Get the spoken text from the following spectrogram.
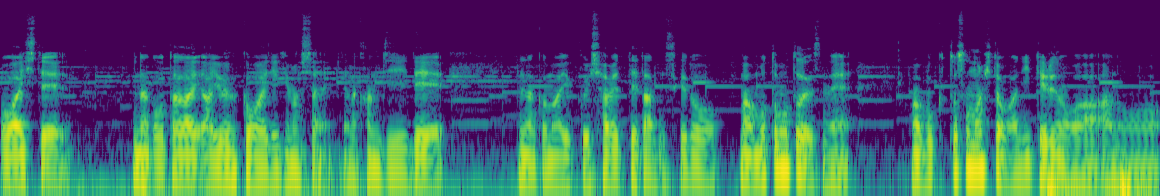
お会いしてなんかお互いあようやくお会いできましたねみたいな感じででなんかまあゆっくり喋ってたんですけどまあもともとですねまあ、僕とその人が似てるのはあの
